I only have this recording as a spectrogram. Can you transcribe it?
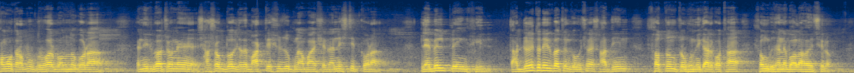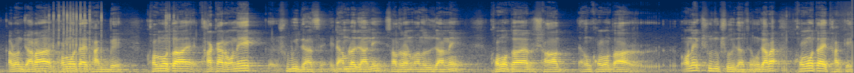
ক্ষমতার অপব্যবহার বন্ধ করা, নির্বাচনে শাসক দল যাতে বাড়তি সুযোগ না পায় সেটা নিশ্চিত করা লেভেল প্লেয়িং ফিল্ড তার জন্যই তো নির্বাচন কমিশনের স্বাধীন, স্বতন্ত্র ভূমিকার কথা সংবিধানে বলা হয়েছিল। কারণ যারা ক্ষমতায় থাকবে, ক্ষমতায় থাকার অনেক সুবিধা আছে, এটা আমরা জানি, সাধারণ মানুষ জানে। ক্ষমতার স্বাদ এবং ক্ষমতার অনেক সুযোগ সুবিধা আছে এবং যারা ক্ষমতায় থাকে,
